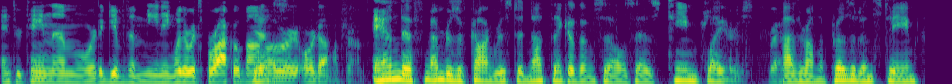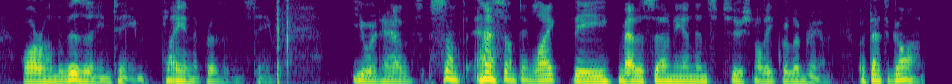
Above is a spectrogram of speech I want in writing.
entertain them or to give them meaning, whether it's Barack Obama yes. or, or, Donald Trump. And if members of Congress did not think of themselves as team players, right. either on the president's team or on the visiting team, playing the president's team, you would have some, something like the Madisonian institutional equilibrium. But that's gone.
